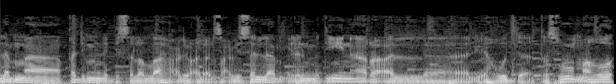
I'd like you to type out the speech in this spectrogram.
لما قدم النبي صلى الله عليه وعلى آله وصحبه وسلم إلى المدينة رأى اليهود تصومه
